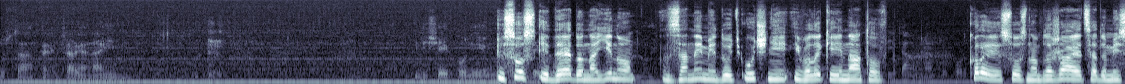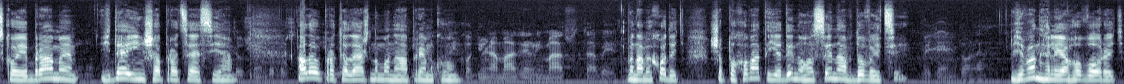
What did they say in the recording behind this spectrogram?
Gesù sta per entrare a Naim. Ісус іде до Наїну, за ним ідуть учні і великий натовп. Коли Ісус наближається до міської брами, йде інша процесія, але в протилежному напрямку. Вона виходить, щоб поховати єдиного сина вдовиці. Євангелія говорить:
